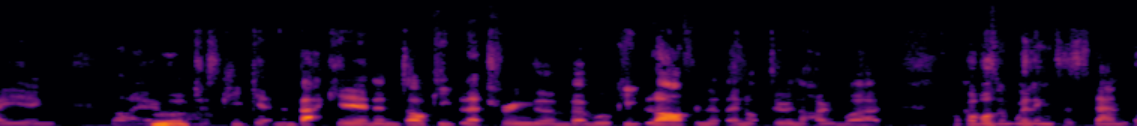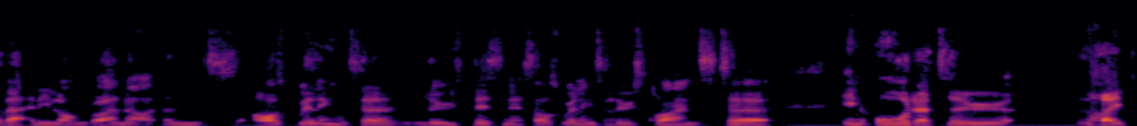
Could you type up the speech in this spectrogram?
paying like mm. we'll just keep getting them back in and I'll keep lecturing them and we'll keep laughing that they're not doing the homework. Like I wasn't willing to stand for that any longer and I, and I was willing to lose business. I was willing to lose clients to in order to like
